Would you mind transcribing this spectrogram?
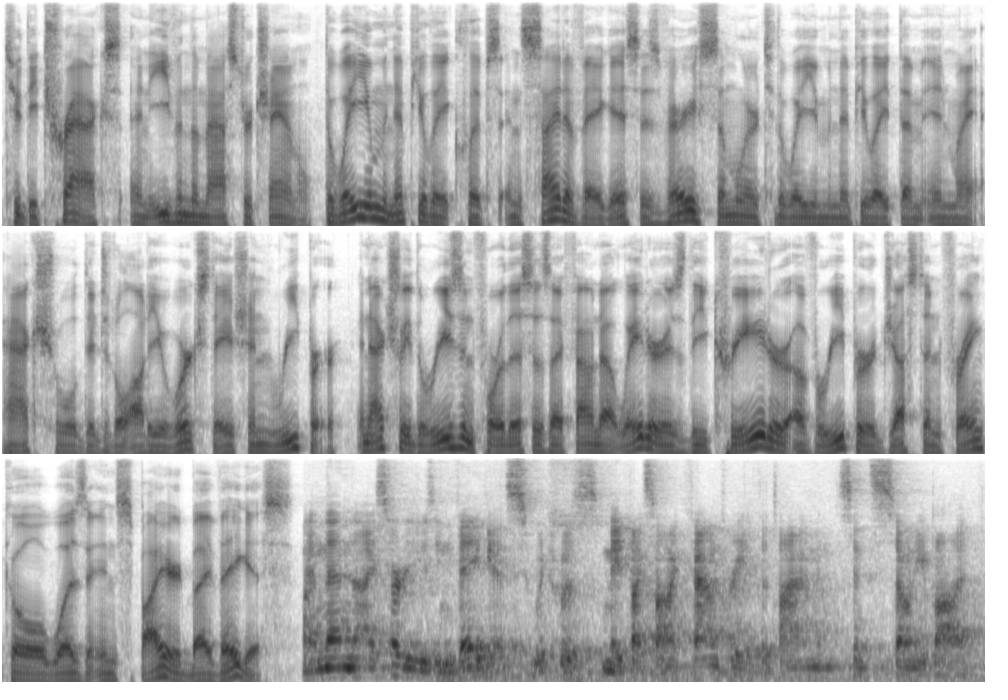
to the tracks, and even the master channel. The way you manipulate clips inside of Vegas is very similar to the way you manipulate them in my actual digital audio workstation, Reaper. And actually, the reason for this, as I found out later, is the creator of Reaper, Justin Frankel, was inspired by Vegas. And then I started using Vegas, which was made by Sonic Foundry at the time, and since Sony bought.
